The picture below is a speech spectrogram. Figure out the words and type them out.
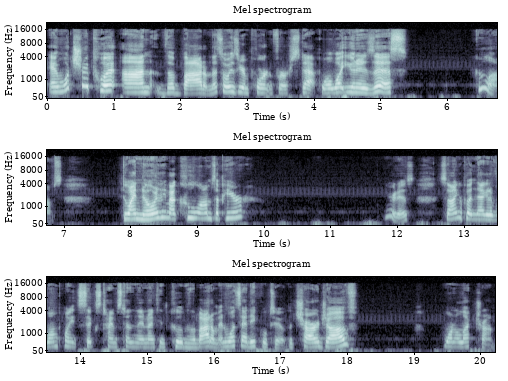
And what should I put on the bottom? That's always your important first step. Well, what unit is this? Coulombs. Do I know anything about coulombs up here? Here it is. So I'm going to put negative 1.6 times 10 to the 19th coulombs on the bottom. And what's that equal to? The charge of one electron.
